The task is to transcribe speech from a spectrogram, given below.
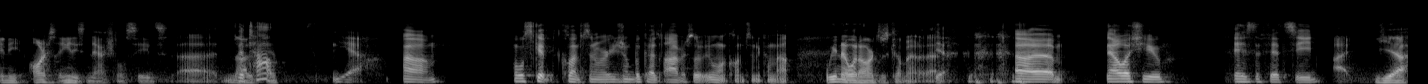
any honestly any of these national seeds. Uh, not the top, yeah. Um, we'll skip Clemson regional because obviously we want Clemson to come out. We know what orange is coming out of that. Yeah. Um, LSU is the fifth seed. yeah.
